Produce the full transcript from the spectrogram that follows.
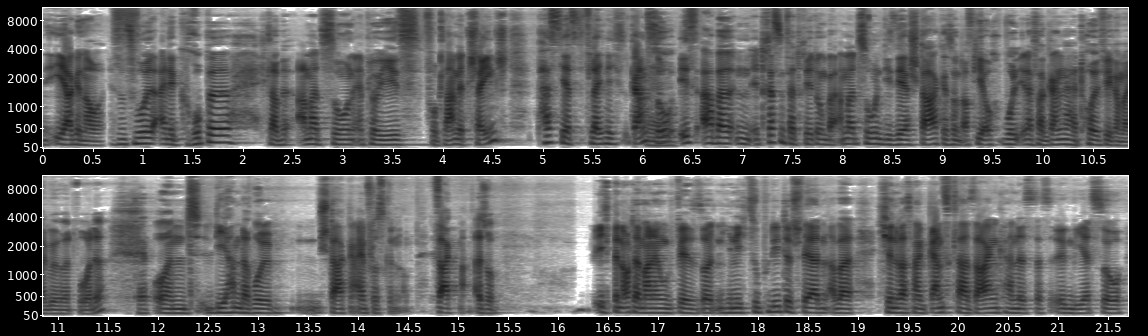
Ja, genau. Es ist wohl eine Gruppe, ich glaube Amazon Employees for Climate Change, passt jetzt vielleicht nicht ganz mhm. so, ist aber eine Interessenvertretung bei Amazon, die sehr stark ist und auf die die auch wohl in der Vergangenheit häufiger mal gehört wurde. Okay. Und die haben da wohl einen starken Einfluss genommen. Sagt man. Also ich bin auch der Meinung, wir sollten hier nicht zu politisch werden, aber ich finde, was man ganz klar sagen kann, ist, dass irgendwie jetzt so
